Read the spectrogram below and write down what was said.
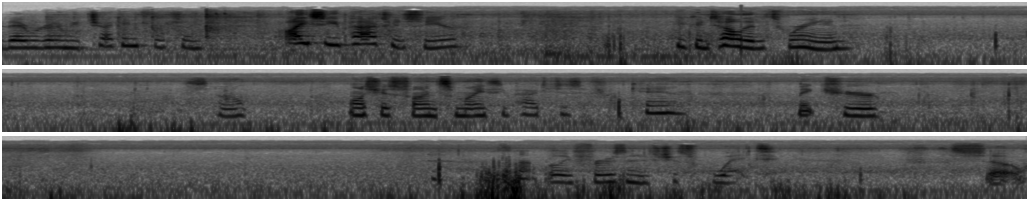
Today we're going to be checking for some icy patches here. You can tell that it's raining. So, let's just find some icy patches if we can. Make sure it's not really frozen, it's just wet. So,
